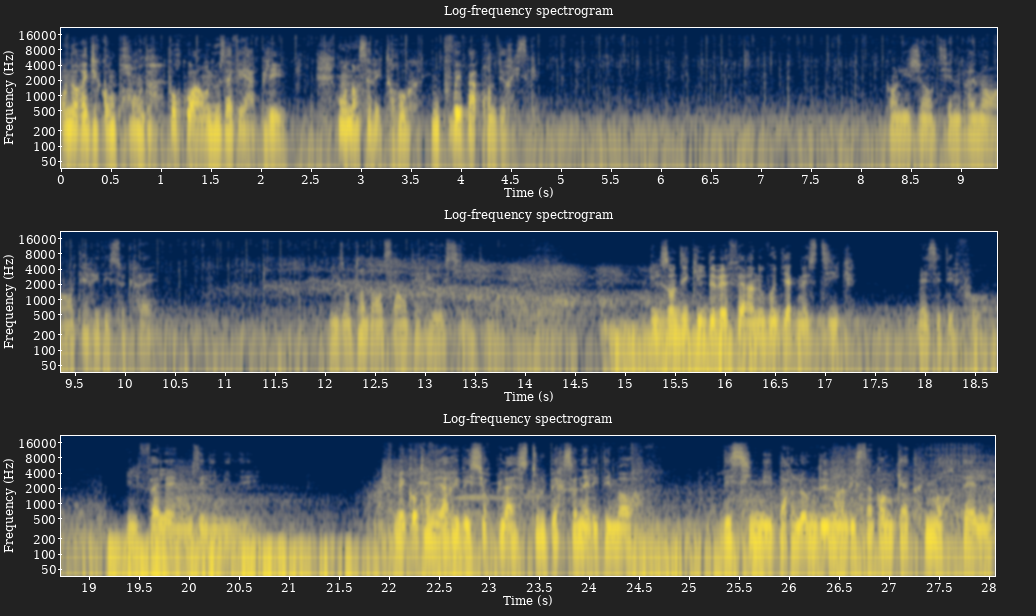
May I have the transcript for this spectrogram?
On aurait dû comprendre pourquoi on nous avait appelés. On en savait trop, ils ne pouvaient pas prendre de risques. Quand les gens tiennent vraiment à enterrer des secrets, ils ont tendance à enterrer aussi les témoins. Ils ont dit qu'ils devaient faire un nouveau diagnostic, mais c'était faux. Il fallait nous éliminer. Mais quand on est arrivé sur place, tout le personnel était mort. Décimé par l'homme de main des 54 immortels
